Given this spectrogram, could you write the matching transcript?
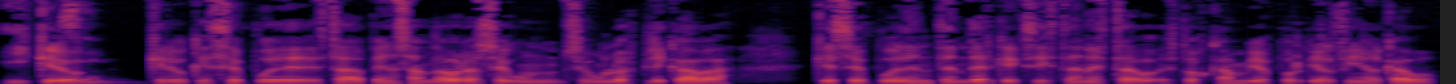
Y creo, sí. creo que se puede, estaba pensando ahora, según, según lo explicaba, que se puede entender que existan esta, estos cambios, porque al fin y al cabo,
